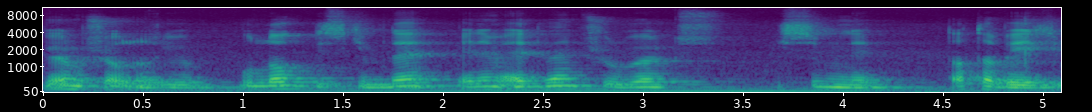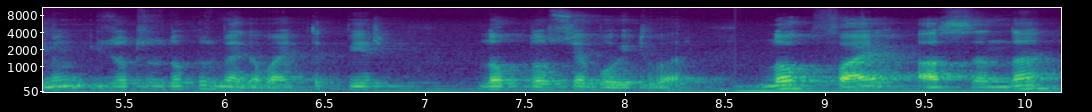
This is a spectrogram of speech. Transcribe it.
Görmüş olduğunuz gibi bu log diskimde benim AdventureWorks isimli database'imin 139 MB'lık bir log dosya boyutu var. Log file aslında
